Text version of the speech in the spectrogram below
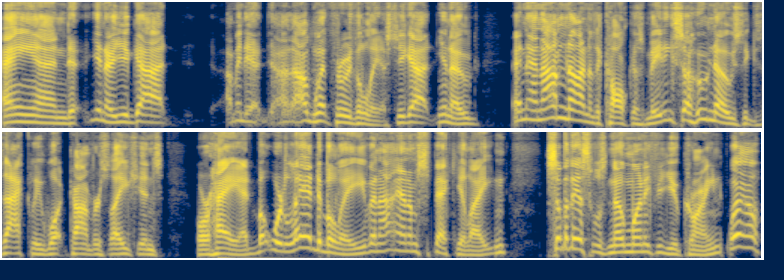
and you know you got. I mean, I went through the list. You got you know, and and I'm not in the caucus meeting, so who knows exactly what conversations were had. But we're led to believe, and I and I'm speculating. Some of this was no money for Ukraine. Well,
